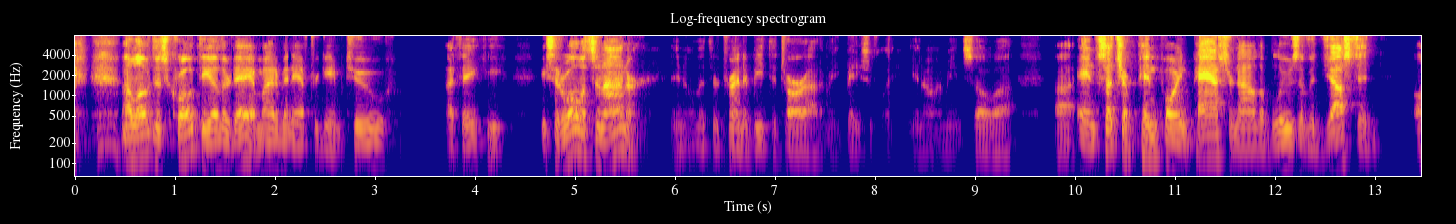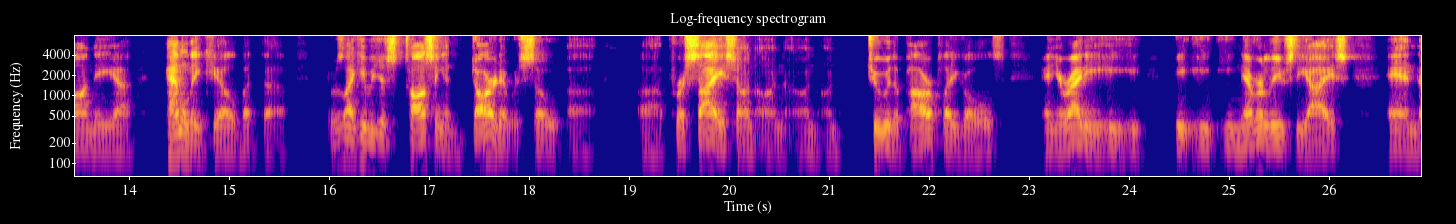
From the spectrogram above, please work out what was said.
I loved his quote the other day. It might have been after game two I think he he said, "Well, it's an honor, you know, that they're trying to beat the tar out of me, basically. You know, I mean, so uh, uh, and such a pinpoint passer now. The Blues have adjusted on the uh, penalty kill, but uh, it was like he was just tossing a dart. It was so uh, uh, precise on on on on two of the power play goals. And you're right, he he he he, he never leaves the ice. And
